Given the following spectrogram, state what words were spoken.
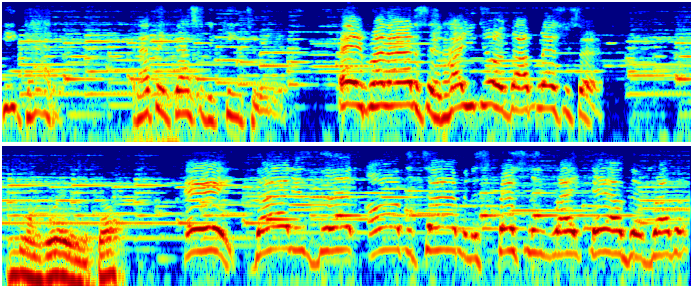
He got it. And I think that's what the key to it is. Hey, Brother Addison, how you doing? God bless you, sir. I'm doing great yourself. Hey, God is good all the time, and especially right now, good brother.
